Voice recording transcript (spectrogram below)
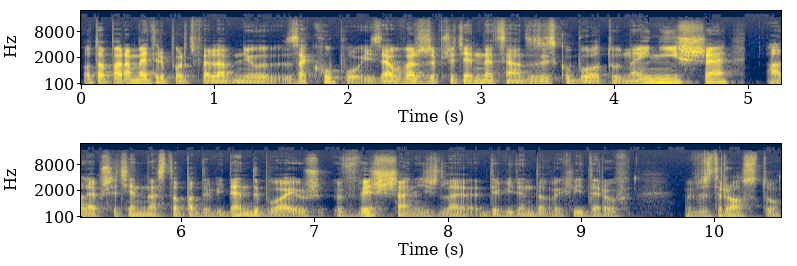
Oto parametry portfela w dniu zakupu i zauważ, że przeciętne cena do zysku było tu najniższe, ale przeciętna stopa dywidendy była już wyższa niż dla dywidendowych liderów wzrostu.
